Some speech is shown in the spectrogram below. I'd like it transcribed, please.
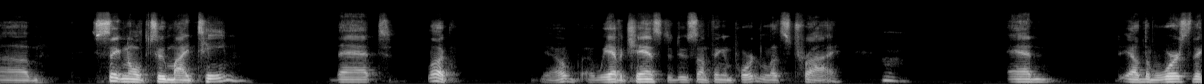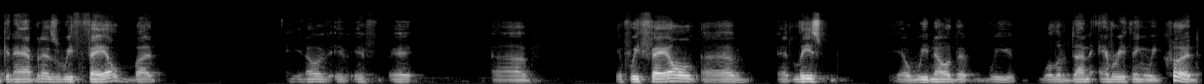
um, signaled to my team that, look, you know, we have a chance to do something important. Let's try. Mm-hmm. And you know, the worst that can happen is we fail. But you know, if if, uh, if we fail, uh, at least you know, we know that we will have done everything we could.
